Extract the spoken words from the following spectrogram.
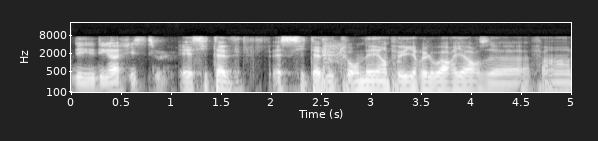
des, graphismes. Et si tu as, vu, si as vu tourner un peu Hyrule Warriors, enfin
